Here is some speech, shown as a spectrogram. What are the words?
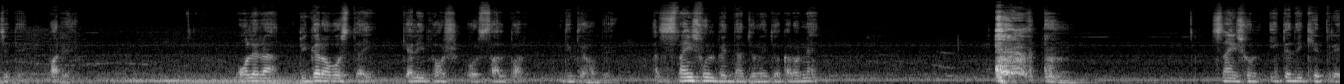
যেতে পারে। কলেরা বিকার অবস্থায় ক্যালিফস ও সালফার দিতে হবে। আর স্নায়ুশুল বেদনাজনিত কারণে স্নায়ুশুল ইত্যাদি ক্ষেত্রে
